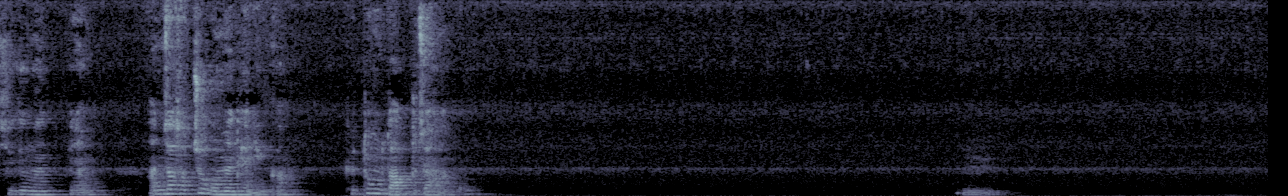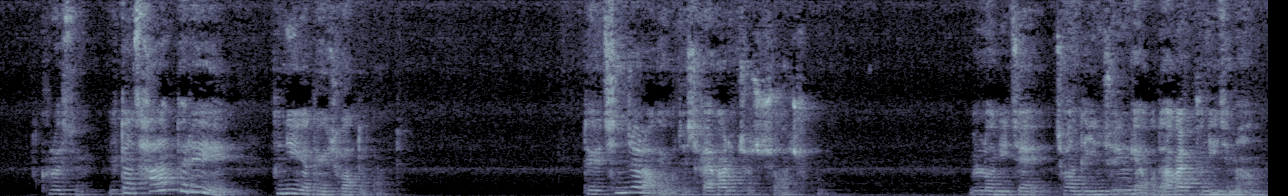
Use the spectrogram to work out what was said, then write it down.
지금은 그냥 앉아서 쭉 오면 되니까 교통도 나쁘지 않았고 음, 그랬어요. 일단 사람들이 분위기가 되게 좋았던 것 같아요. 되게 친절하게 어제 잘 가르쳐 주셔가지고 물론 이제 저한테 인수인계하고 나갈 뿐이지만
